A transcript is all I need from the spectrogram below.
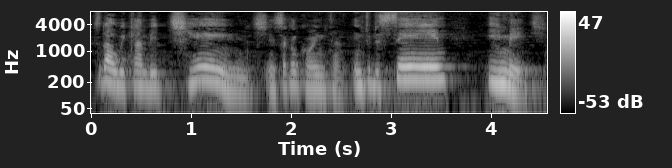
so that we can be changed in Second Corinthians into the same image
